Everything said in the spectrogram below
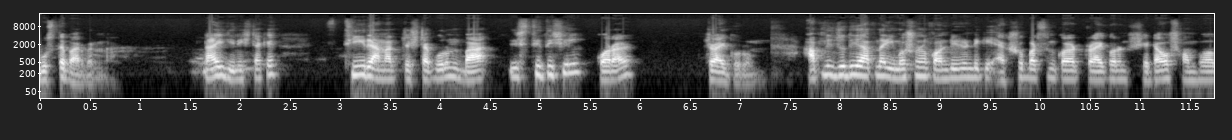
বুঝতে পারবেন না। তাই জিনিসটাকে স্থির আনার চেষ্টা করুন বা স্থিতিশীল করার ট্রাই করুন। আপনি যদি আপনার ইমোশনাল কন্টিনিউটিকে একশো পার্সেন্ট করার ট্রাই করেন, সেটাও সম্ভব।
